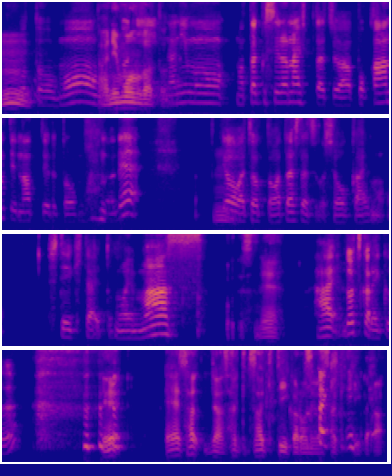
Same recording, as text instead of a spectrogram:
こうん、とも、何者だと何も全く知らない人たちはポカンってなってると思うので、うん今日はちょっと私たちの紹介もしていきたいと思います。そうですね。はい、どっちからいく？え、えさじゃあさっきさっきティからお願いさっきティから。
